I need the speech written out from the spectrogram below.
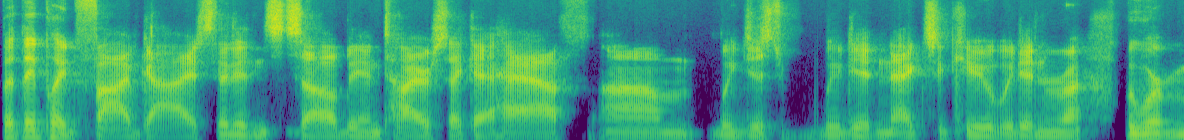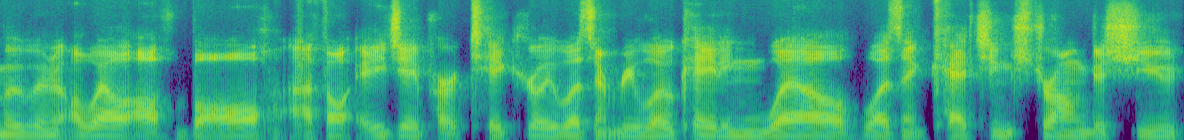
but they played five guys. They didn't sub the entire second half. Um, we just we didn't execute. We didn't run. We weren't moving well off ball. I thought AJ particularly wasn't relocating well, wasn't catching strong to shoot.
